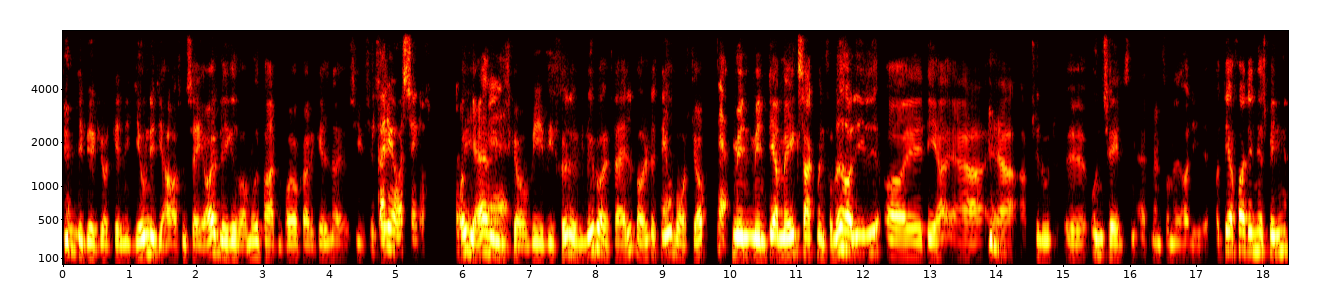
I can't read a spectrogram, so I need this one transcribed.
Det bliver gjort gældende jævnligt. De har også en sag i øjeblikket, hvor modparten prøver at gøre det gældende. Jeg vil sige, hvis vi gør det jo også selv. Og oh, ja, vi, skal jo, vi, vi, følger, vi løber efter alle bolde, det er ja. jo vores job. Ja. Men, men dermed ikke sagt, at man får medhold i det, og øh, det her er, er absolut øh, undtagelsen, at man får medhold i det. Og derfor er den her spændende.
